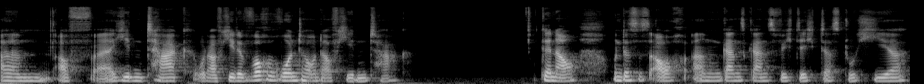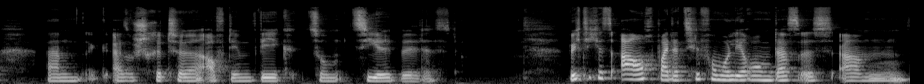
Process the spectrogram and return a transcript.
ähm, auf äh, jeden Tag oder auf jede Woche runter und auf jeden Tag. Genau. Und das ist auch ähm, ganz, ganz wichtig, dass du hier also Schritte auf dem Weg zum Ziel bildest. Wichtig ist auch bei der Zielformulierung, dass es ähm,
